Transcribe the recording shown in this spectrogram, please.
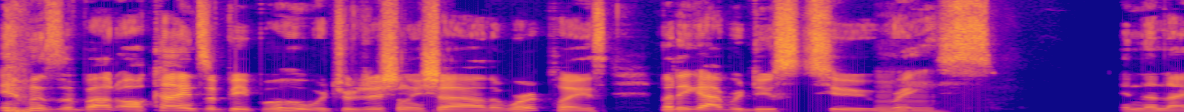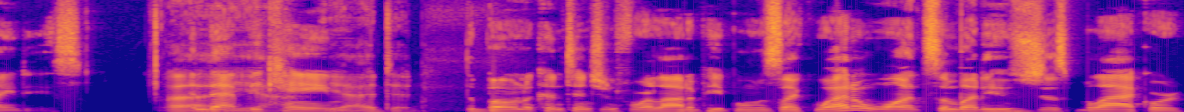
It was about all kinds of people who were traditionally shy out of the workplace, but it got reduced to Mhm. race in the 90s. Uh, And that yeah, became- yeah, it did. The bone of contention for a lot of people was like, well, I don't want somebody who's just black or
